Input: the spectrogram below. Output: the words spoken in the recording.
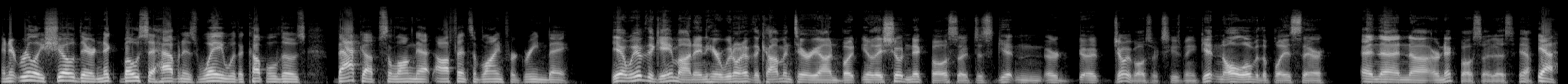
and it really showed there. Nick Bosa having his way with a couple of those backups along that offensive line for Green Bay. Yeah, we have the game on in here. We don't have the commentary on, but you know they showed Nick Bosa just getting or uh, Joey Bosa, excuse me, getting all over the place there. And then, uh, or Nick Bosa, it is. Yeah. Yeah.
